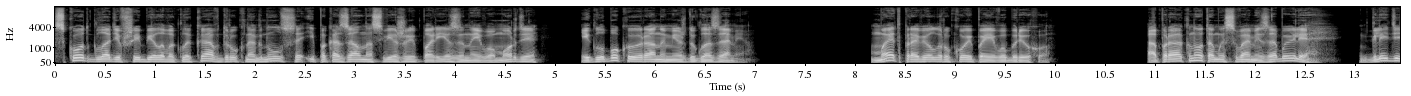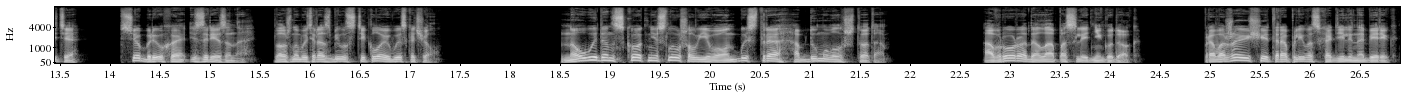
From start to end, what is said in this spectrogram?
Скотт, гладивший белого клыка, вдруг нагнулся и показал на свежие порезы на его морде и глубокую рану между глазами. Мэт провел рукой по его брюху. А про окно-то мы с вами забыли. Глядите, все брюхо изрезано. Должно быть, разбил стекло и выскочил. Но Уидон Скотт не слушал его, он быстро обдумывал что-то. Аврора дала последний гудок. Провожающие торопливо сходили на берег.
